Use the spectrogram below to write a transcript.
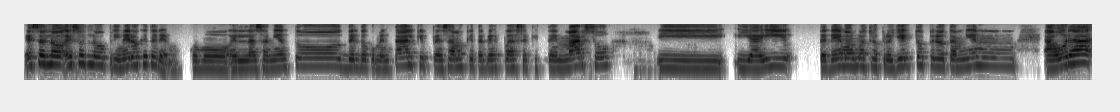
Eso es, lo, eso es lo primero que tenemos, como el lanzamiento del documental, que pensamos que tal vez pueda ser que esté en marzo, y, y ahí tenemos nuestros proyectos, pero también ahora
